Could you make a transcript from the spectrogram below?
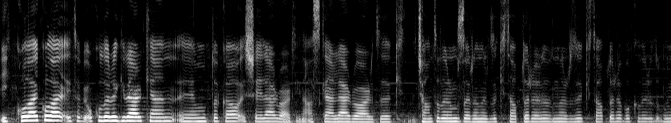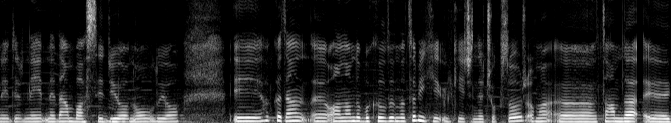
İlk kolay kolay e, tabii okullara girerken e, mutlaka şeyler vardı yine askerler vardı. Çantalarımız aranırdı, kitaplar aranırdı, kitaplara bakılırdı. Bu nedir, ne, neden bahsediyor, ne oluyor? E, hakikaten e, o anlamda bakıldığında tabii ki ülke içinde çok zor ama e, tam da e,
